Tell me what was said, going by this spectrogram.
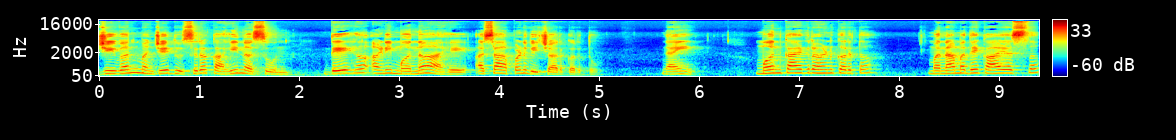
जीवन म्हणजे दुसरं काही नसून देह आणि मन आहे असा आपण विचार करतो. नाही मन काय ग्रहण करतं? मनामध्ये काय असतं?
